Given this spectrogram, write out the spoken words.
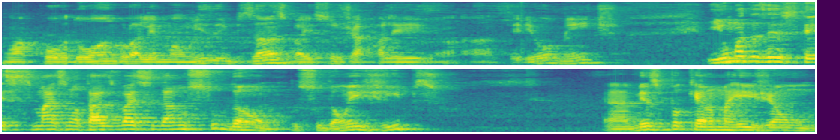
num acordo anglo-alemão em Zanzibar, isso eu já falei anteriormente. E uma das resistências mais notáveis vai se dar no Sudão, o Sudão egípcio. É, mesmo porque era uma região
